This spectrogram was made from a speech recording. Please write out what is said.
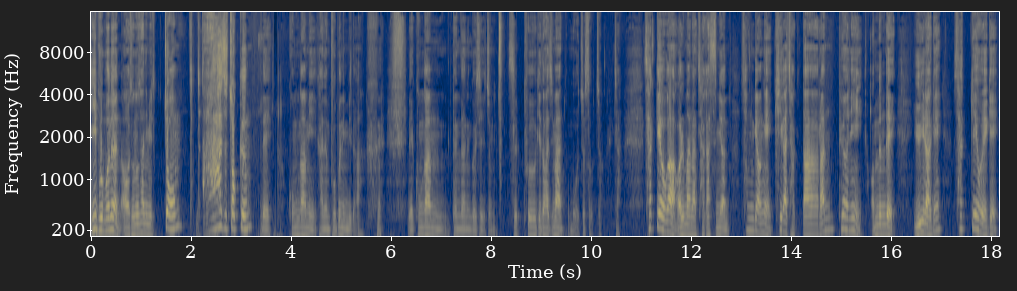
이 부분은 어, 전도사님이 좀 아주 조금 네 공감이 가는 부분입니다. 네 공감된다는 것이 좀 슬프기도 하지만 뭐 어쩔 수 없죠. 자 사케오가 얼마나 작았으면 성경에 키가 작다란 표현이 없는데 유일하게 사케오에게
